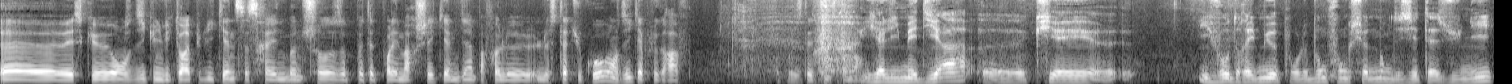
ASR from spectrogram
Euh, est-ce qu'on se dit qu'une victoire républicaine, ça serait une bonne chose peut-être pour les marchés qui aiment bien parfois le, statu quo? On se dit qu'il y a plus grave Il y a l'immédiat qui est il vaudrait mieux pour le bon fonctionnement des États-Unis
